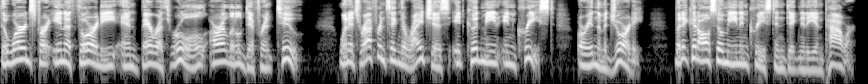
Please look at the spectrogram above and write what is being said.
The words for in authority and beareth rule are a little different too. When it's referencing the righteous, it could mean increased or in the majority, but it could also mean increased in dignity and power.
